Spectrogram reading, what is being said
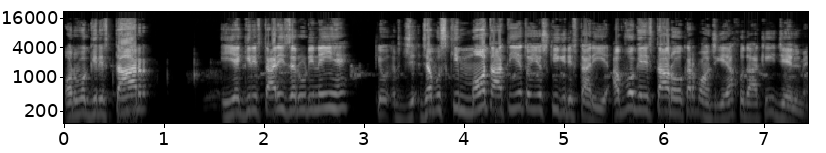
और वो गिरफ़्तार ये गिरफ्तारी ज़रूरी नहीं है कि जब उसकी मौत आती है तो ये उसकी गिरफ्तारी है। अब वो गिरफ़्तार होकर पहुँच गया खुदा की जेल में।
